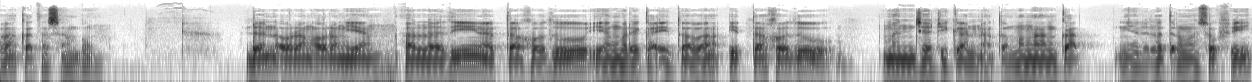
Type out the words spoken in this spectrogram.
apa? Kata sambung. Dan orang-orang yang alladzina takhadhu yang mereka itu apa? Ittakhadhu menjadikan atau mengangkat ini adalah termasuk fi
